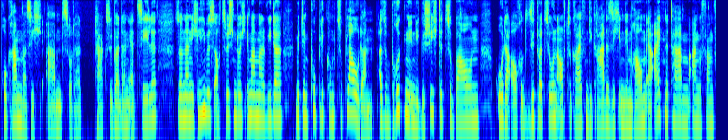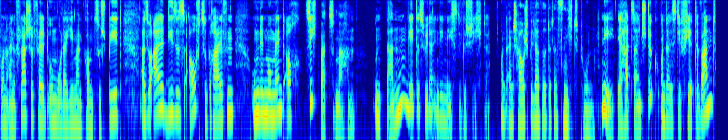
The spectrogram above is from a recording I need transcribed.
Programm, was ich abends oder tagsüber dann erzähle, sondern ich liebe es auch zwischendurch immer mal wieder mit dem Publikum zu plaudern, also Brücken in die Geschichte zu bauen oder auch Situationen aufzugreifen, die gerade sich in dem Raum ereignet haben, angefangen von eine Flasche fällt um oder jemand kommt zu spät. Also all dieses aufzugreifen, um den Moment auch sichtbar zu machen. Und dann geht es wieder in die nächste Geschichte. Und ein Schauspieler würde das nicht tun. Nee, der hat sein Stück und da ist die vierte Wand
